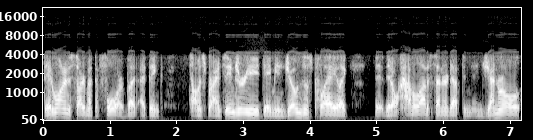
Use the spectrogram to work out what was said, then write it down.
They wanted to start him at the four, but I think Thomas Bryant's injury, Damian Jones's play, like they, they don't have a lot of center depth in, in general.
